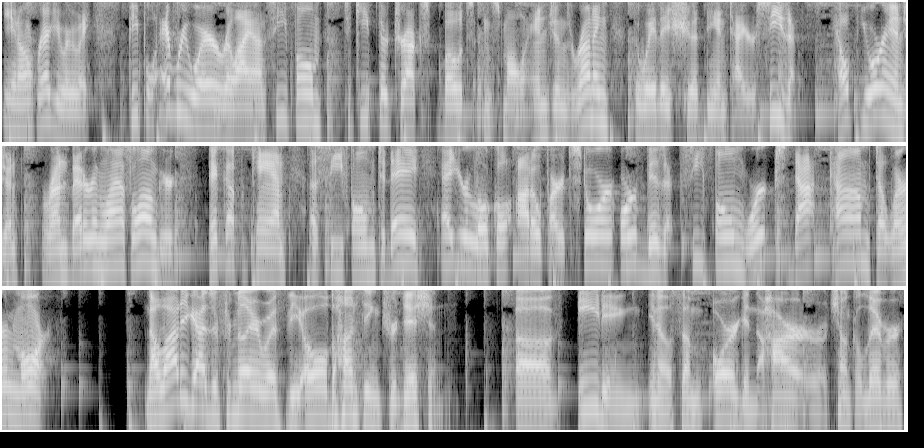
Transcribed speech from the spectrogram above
you know, regularly. People everywhere rely on Seafoam to keep their trucks, boats, and small engines running the way they should the entire season. Help your engine run better and last longer. Pick up a can of Seafoam today at your local auto parts store or visit seafoamworks.com to learn more. Now, a lot of you guys are familiar with the old hunting tradition of eating, you know, some organ, the heart or a chunk of liver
